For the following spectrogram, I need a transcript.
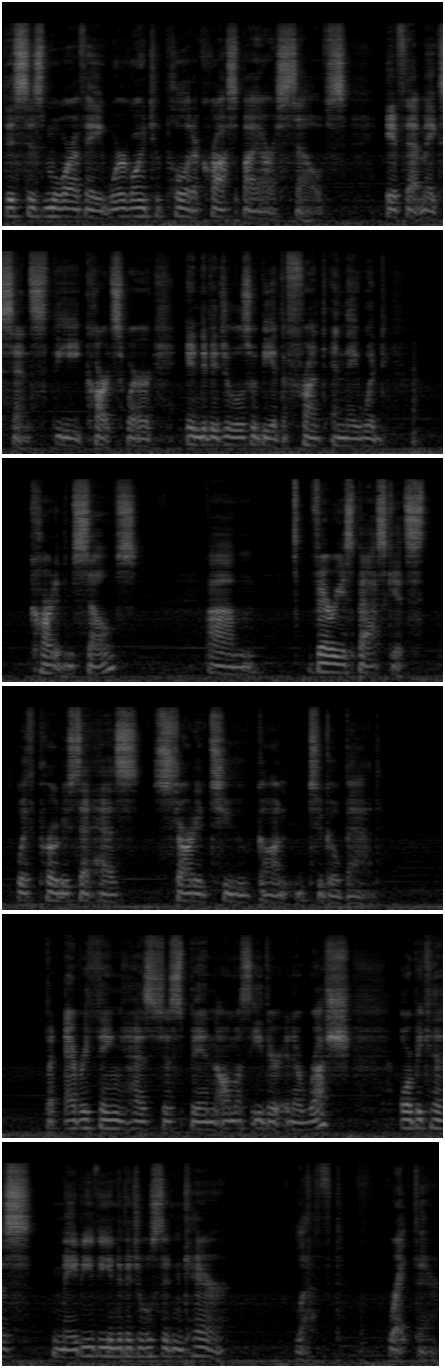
this is more of a we're going to pull it across by ourselves, if that makes sense. The carts where individuals would be at the front and they would cart it themselves. Um, various baskets with produce that has started to gone to go bad. But everything has just been almost either in a rush or because maybe the individuals didn't care left right there.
